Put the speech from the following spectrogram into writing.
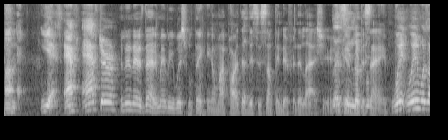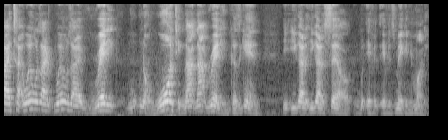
Uh, yes. After after And then there's that. It may be wishful thinking on my part that this is something different than last year. let's it could see. be Look, the same. When when was I when was I when was I ready? No, wanting, not not ready, because again, you, you got to you got to sell if it, if it's making you money,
